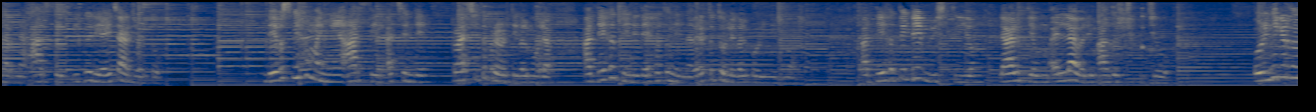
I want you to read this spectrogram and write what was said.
നടന്ന ആർസിൽ വിഗരിയായി ചാർജ് എടുത്തു. ദൈവസ്നേഹം മങ്ങിയ ആർസിൽ അച്ഛന്റെ പ്രാശ്ചിത്ത പ്രവൃത്തികൾ മൂലം അദ്ദേഹത്തിന്റെ ദേഹത്തു നിന്ന് രക്തത്തുള്ളികൾ പൊഴിഞ്ഞിരുന്നു അദ്ദേഹത്തിന്റെ വിസ്തൃയും ലാളിത്യവും എല്ലാവരും ആകർഷിപ്പിച്ചു ഒഴിഞ്ഞുകിടന്ന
